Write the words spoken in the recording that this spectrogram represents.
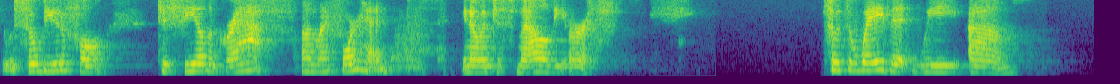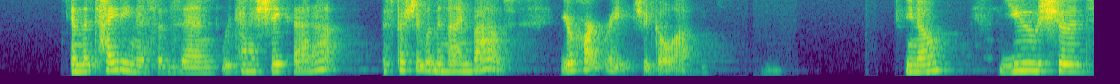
It was so beautiful to feel the grass on my forehead, you know, and to smell the earth. So it's a way that we, um, in the tidiness of Zen, we kind of shake that up especially with the nine bows, your heart rate should go up. You know, you should,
